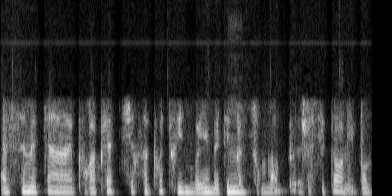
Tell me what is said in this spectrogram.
Elle se mettait un- pour aplatir sa poitrine, vous voyez, elle mettait Mm. pas sûrement, je sais pas, mais bon,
